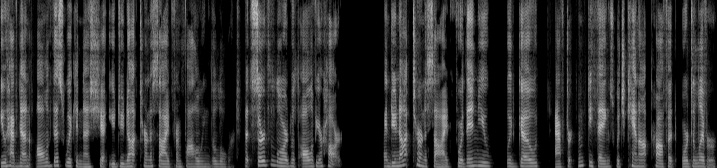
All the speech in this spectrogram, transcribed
You have done all of this wickedness, yet you do not turn aside from following the Lord, but serve the Lord with all of your heart. And do not turn aside, for then you would go after empty things which cannot profit or deliver,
